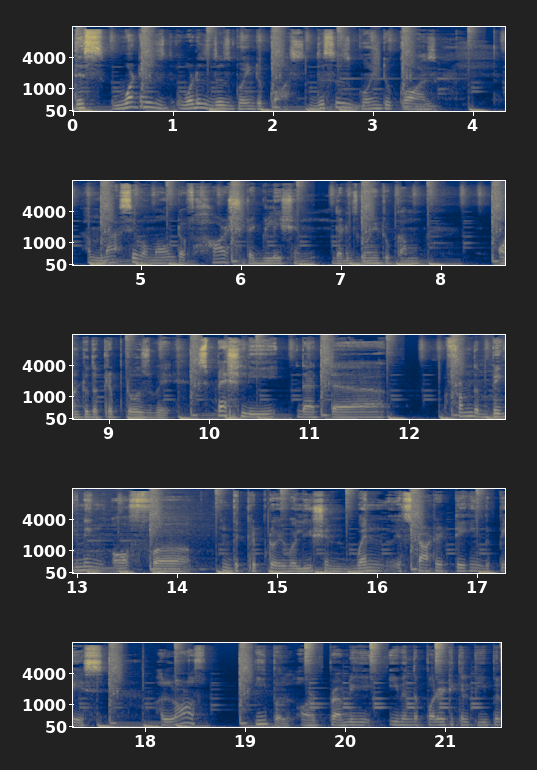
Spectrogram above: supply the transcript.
this what is what is this going to cause? This is going to cause a massive amount of harsh regulation that is going to come onto the cryptos way especially that uh, from the beginning of uh, the crypto evolution when it started taking the pace a lot of people or probably even the political people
